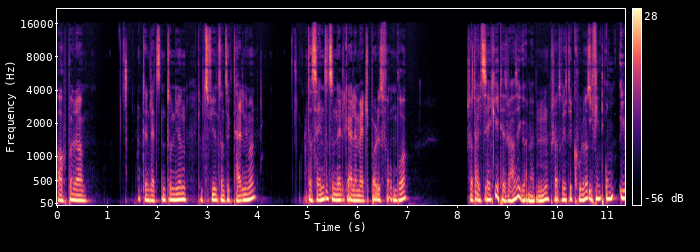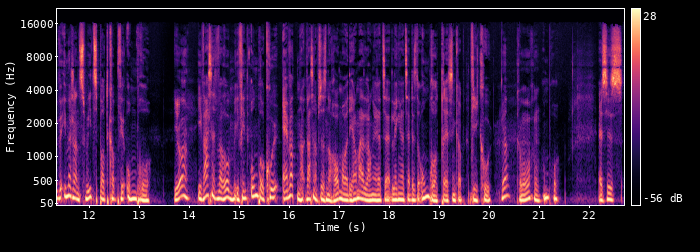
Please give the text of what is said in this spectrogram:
auch bei der, den letzten Turnieren gibt es 24 Teilnehmer. Der sensationell geile Matchball ist von Umbro. Schaut richtig, Tatsächlich, das weiß ich gar nicht. Mhm, schaut richtig cool aus. Ich finde, um, ich habe immer schon einen Sweet Spot gehabt für Umbro. ja, Ich weiß nicht warum. Ich finde Umbro cool. Everton, ich weiß nicht, ob sie das noch haben, aber die haben auch längere Zeit, längere Zeit das der Umbro-Dressen gehabt. Finde ich cool. ja, kann man machen. Umbro. Es ist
